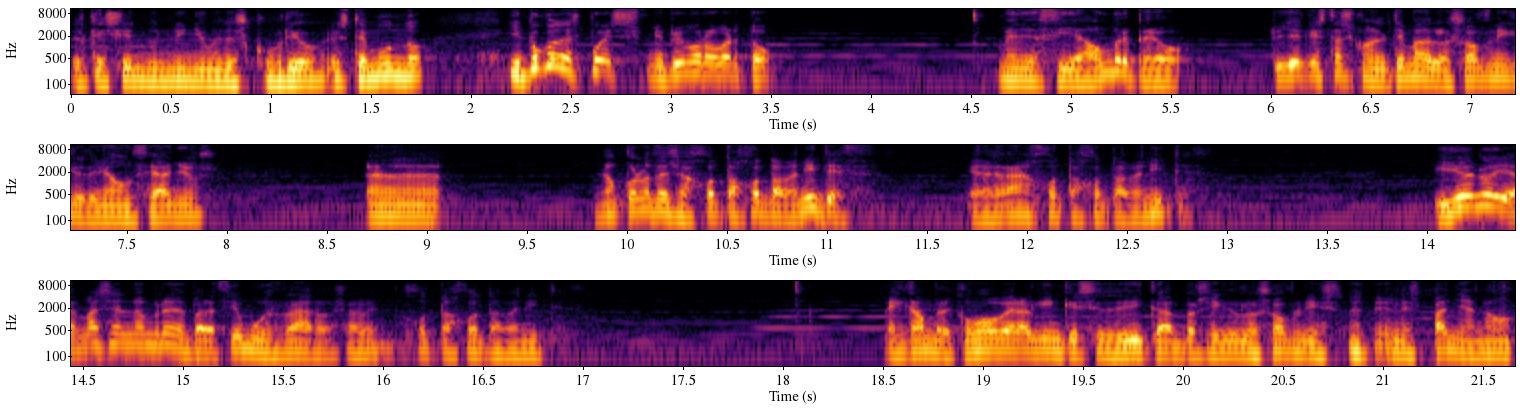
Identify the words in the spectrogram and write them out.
el que siendo un niño me descubrió este mundo. Y poco después, mi primo Roberto me decía, hombre, pero tú ya que estás con el tema de los ovnis, yo tenía 11 años, eh, ¿no conoces a JJ Benítez? El gran JJ Benítez. Y yo no, y además el nombre me pareció muy raro, ¿saben? JJ Benítez. Venga, hombre, ¿cómo ver a alguien que se dedica a perseguir los ovnis en España? No,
